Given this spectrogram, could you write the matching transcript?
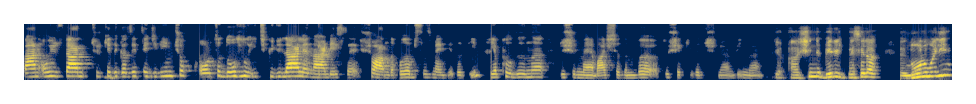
Ben o yüzden Türkiye'de gazeteciliğin çok Orta Doğulu içgüdülerle neredeyse şu anda bağımsız medyada diyeyim yapıldığını düşünmeye başladım. Böyle, bu şekilde düşünüyorum bilmiyorum. Ya, şimdi Beril mesela normalin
